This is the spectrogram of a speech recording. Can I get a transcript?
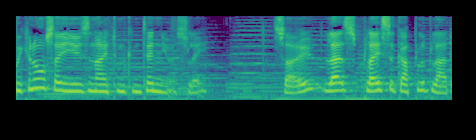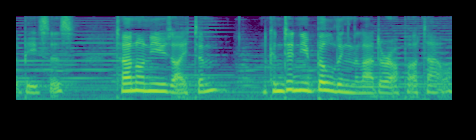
We can also use an item continuously. So let's place a couple of ladder pieces, turn on use item, and continue building the ladder up our tower.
